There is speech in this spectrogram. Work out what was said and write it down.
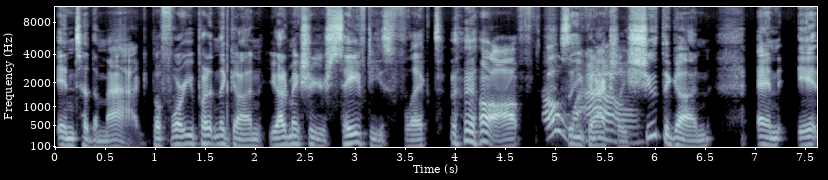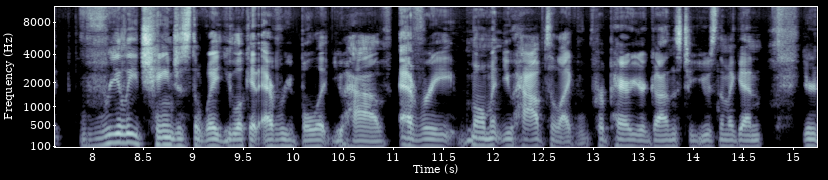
into the mag before you put it in the gun. You got to make sure your safety's flicked off Oh, so you can actually shoot the gun and it really changes the way you look at every bullet you have every moment you have to like prepare your guns to use them again you're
